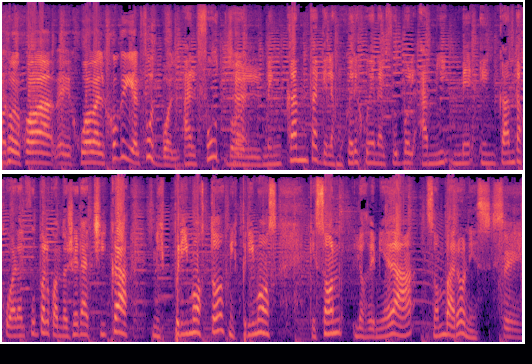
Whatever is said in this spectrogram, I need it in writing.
dijo que jugaba, eh, jugaba al hockey y al fútbol. Al fútbol. Me encanta que las mujeres jueguen al fútbol. A mí me encanta jugar al fútbol. Cuando yo era chica, mis primos, todos mis primos, que son los de mi edad, son varones. Sí.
